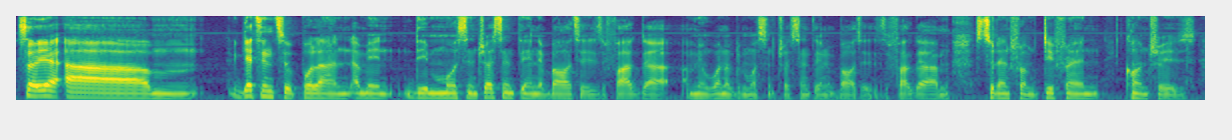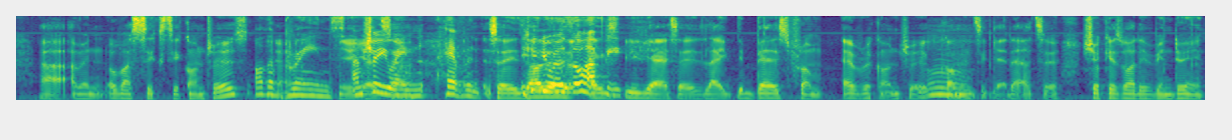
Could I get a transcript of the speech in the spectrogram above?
So yeah, um, getting to Poland, I mean, the most interesting thing about it is the fact that I mean, one of the most interesting thing about it is the fact that I'm students from different countries. Uh, I mean, over sixty countries. All the Yeah. brains. Yeah, I'm yeah, sure you were in heaven. So it's you were so ex- happy. yeah, so it's like the best from every country Mm. coming together to showcase what they've been doing.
